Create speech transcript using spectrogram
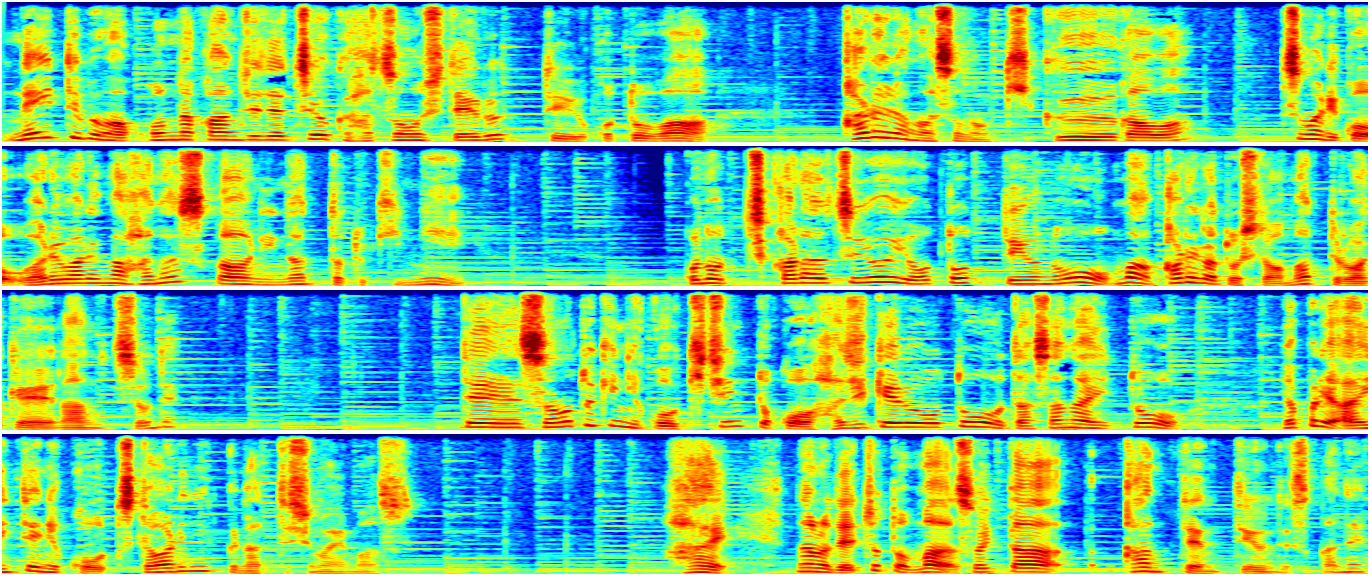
ネイティブがこんな感じで強く発音しているっていうことは、彼らがその聞く側、つまりこう我々が話す側になった時に、この力強い音っていうのを、まあ彼らとしては待ってるわけなんですよね。で、その時にこうきちんとこう弾ける音を出さないと、やっぱり相手にこう伝わりにくくなってしまいます。はい。なので、ちょっとまあそういった観点っていうんですかね。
